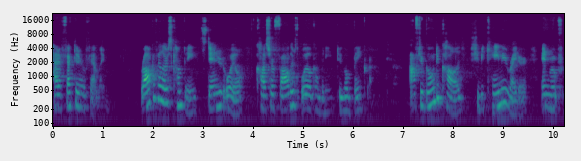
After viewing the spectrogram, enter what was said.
had affected her family. Rockefeller's company, Standard Oil, caused her father's oil company to go bankrupt. After going to college, she became a writer and wrote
